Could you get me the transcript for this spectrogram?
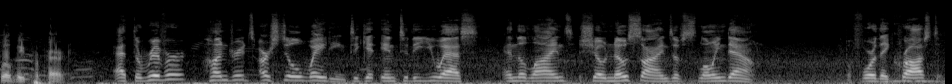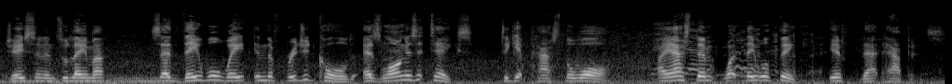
will be prepared. At the river, hundreds are still waiting to get into the U.S., and the lines show no signs of slowing down. Before they crossed, Jason and Zulema said they will wait in the frigid cold as long as it takes to get past the wall. I asked them what they will think if that happens.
